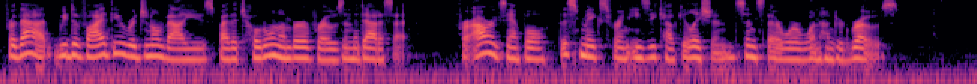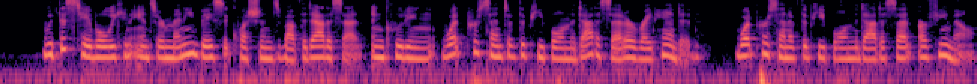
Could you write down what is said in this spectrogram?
For that, we divide the original values by the total number of rows in the dataset. For our example, this makes for an easy calculation since there were 100 rows. With this table, we can answer many basic questions about the dataset, including what percent of the people in the dataset are right-handed, what percent of the people in the dataset are female,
